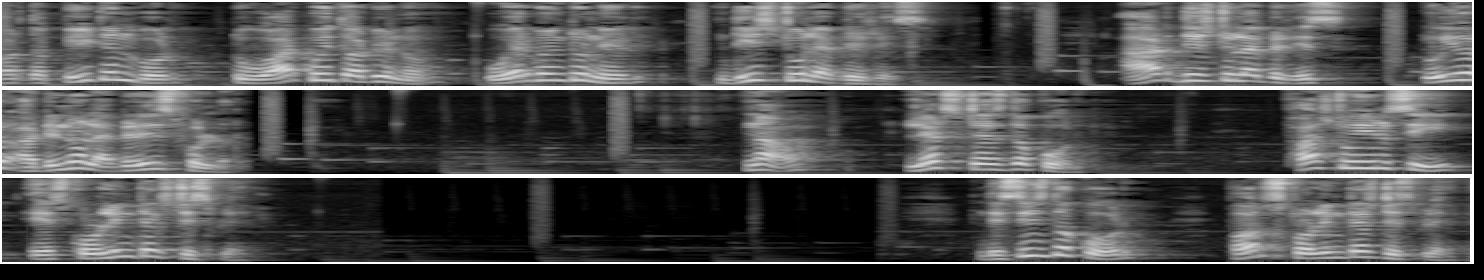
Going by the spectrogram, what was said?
For the P10 board to work with Arduino, we are going to need these two libraries. Add these two libraries to your Arduino libraries folder. Now, let's test the code. First we will see a scrolling text display. This is the code for scrolling text display.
